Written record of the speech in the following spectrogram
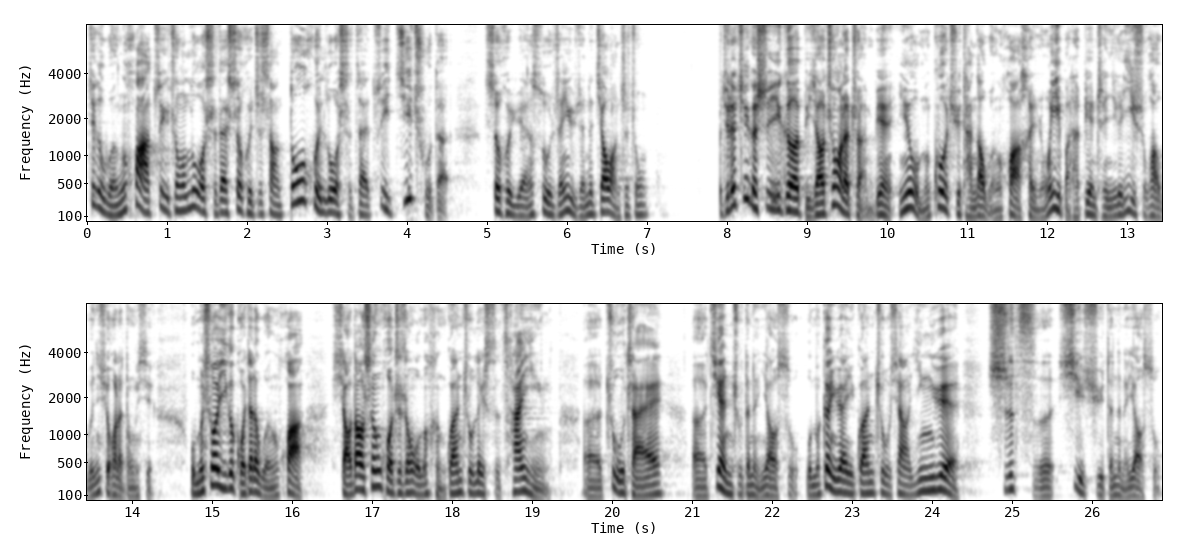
这个文化最终落实在社会之上，都会落实在最基础的社会元素人与人的交往之中。我觉得这个是一个比较重要的转变，因为我们过去谈到文化，很容易把它变成一个艺术化、文学化的东西。我们说一个国家的文化。小到生活之中，我们很关注类似餐饮、呃住宅、呃建筑等等要素。我们更愿意关注像音乐、诗词、戏曲等等的要素。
